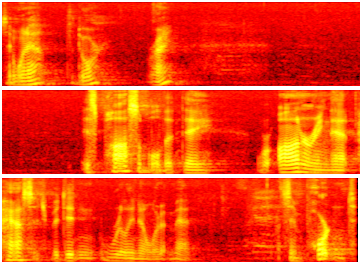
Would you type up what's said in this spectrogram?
As they went out the door, right? It's possible that they were honoring that passage but didn't really know what it meant. It's important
